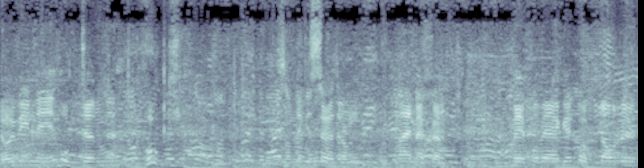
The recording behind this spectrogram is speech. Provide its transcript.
Då är vi inne i orten Hook som ligger söder om Nijmegen. Vi är på väg upp norrut.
